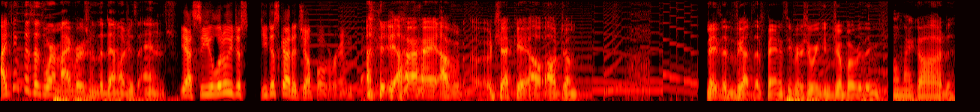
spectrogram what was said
I think this is where my version of the demo just ends. Yeah, so you literally just you just got to jump over him. yeah, all right, I'll, I'll check it. I'll, I'll jump. Nathan's got the fantasy version where you can jump over things. Oh my god.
